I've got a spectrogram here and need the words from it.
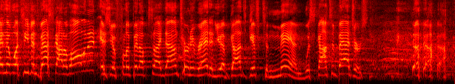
And then what's even best out of all of it is you flip it upside down, turn it red, and you have God's gift to man, Wisconsin Badgers.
